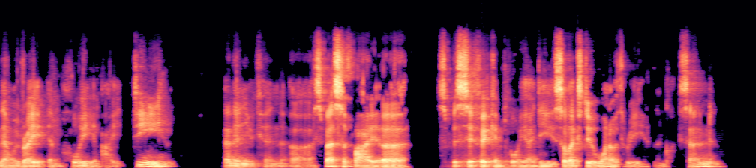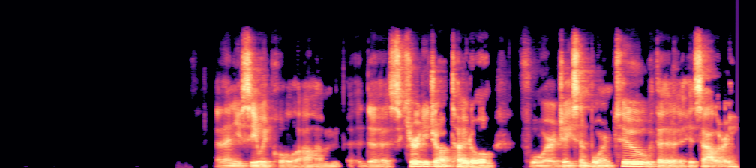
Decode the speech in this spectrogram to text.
And then we write employee ID, and then you can uh, specify a specific employee ID. So let's do 103 and then click send. And then you see we pull um, the security job title for Jason Bourne 2 with his salary.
